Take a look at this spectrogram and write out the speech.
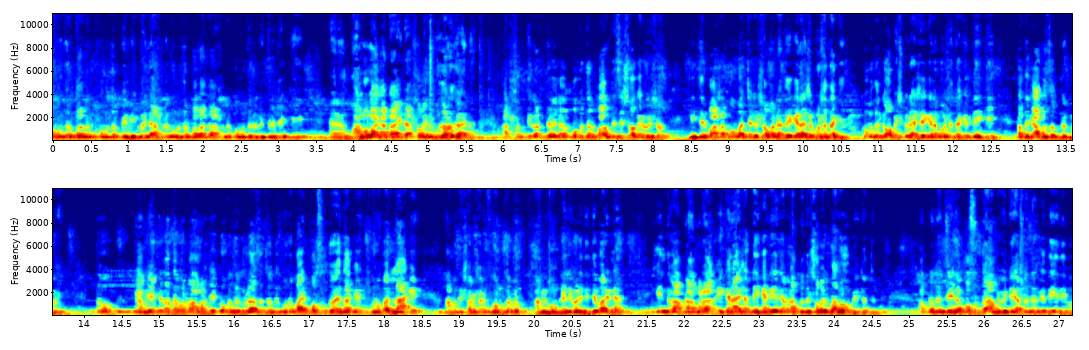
কবুতর পালন, কবুতর প্রেমিক হইলে আসলে কবুতর পালাটা আসলে কবুতরের ভিতরে যে কি ভালো লাগাটা, এটা সবাইকে বোঝানো যায় না। আর সত্যি করতে হলে, কবুতর পালতেছি শখের বিষয়, নিজের বাসা, বউ বাচ্চাকে সময় না এখানে এসে বসে থাকি। কবুতরকে অফিস করে এসে এখানে বসে থাকি, দেখি তাদেরকে আদর যত্ন করি। তো একটা কথা বলব, আমার যে কবুতরগুলো আছে, যদি কোনো ভাই পছন্দ হয়ে থাকে, কোনো ভাই লাগে, আমাকে সরাসরি ফোন করবেন। আমি হোম ডেলিভারি দিতে পারি না, কিন্তু আপনার আমরা এখানে এসে দেখে নিয়ে যাবেন, আপনাদের সবাই ভালো হবে এটার জন্য। আপনাদের যেটা পছন্দ, আমি ওইটাই আপনাদেরকে দিয়ে দিব।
